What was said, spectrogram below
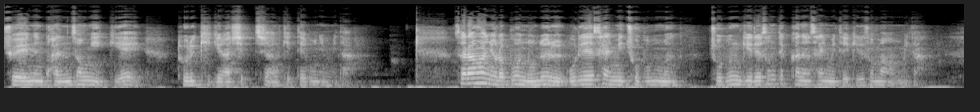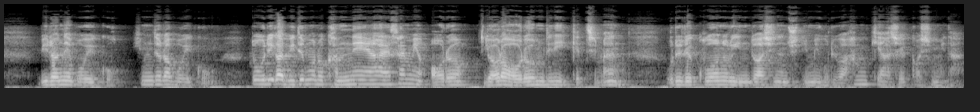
죄에는 관성이 있기에 돌이키기가 쉽지 않기 때문입니다. 사랑하는 여러분, 오늘 우리의 삶이 좁은 문, 좁은 길을 선택하는 삶이 되기를 소망합니다. 미련해 보이고 힘들어 보이고 또 우리가 믿음으로 감내해야 할 삶이 어려, 여러 어려움들이 있겠지만 우리를 구원으로 인도하시는 주님이 우리와 함께 하실 것입니다.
